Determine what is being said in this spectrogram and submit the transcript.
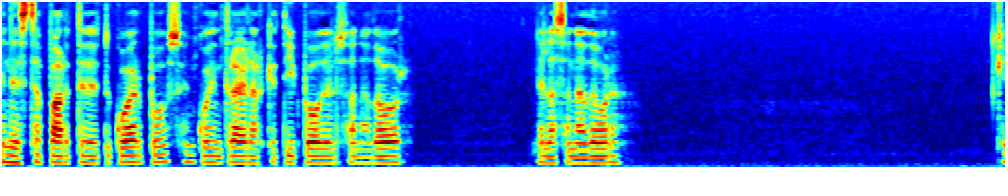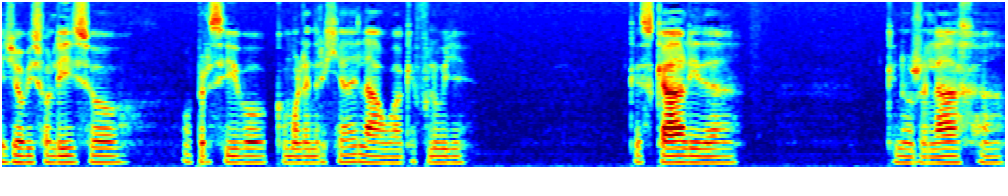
En esta parte de tu cuerpo se encuentra el arquetipo del sanador, de la sanadora, que yo visualizo o percibo como la energía del agua que fluye, que es cálida, que nos relaja,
